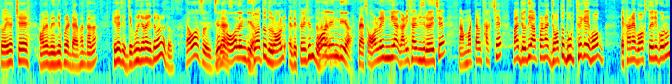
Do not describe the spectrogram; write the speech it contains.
তো এই হচ্ছে আমাদের মেদিনীপুরের ড্রাইভার দাদা। ঠিক আছে? যে কোনো জায়গায় যেতে পারবে তো? অবশ্যই যে কোনো অল ইন্ডিয়া যত দূর অল দেখতে পেয়েছেন তো? All India bus all India গাড়ি সার্ভিস রয়েছে নাম্বারটাও থাকছে। বা যদি আপনারা যত দূর থেকেই হোক এখানে বক্স তৈরি করুন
